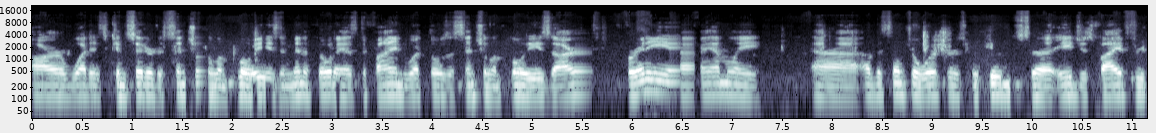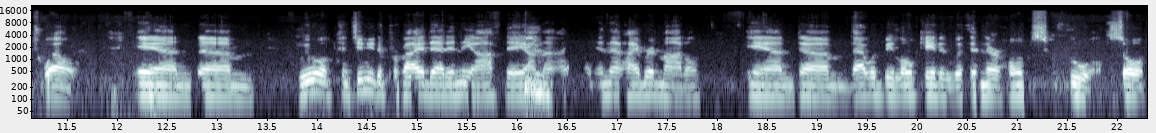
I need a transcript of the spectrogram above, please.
are what is considered essential employees, and Minnesota has defined what those essential employees are. For any uh, family uh, of essential workers for students uh, ages 5 through 12. And um, we will continue to provide that in the off day on the in that hybrid model, and um, that would be located within their home school. So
